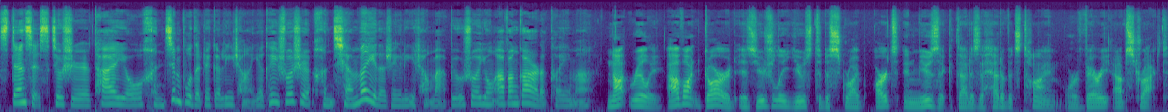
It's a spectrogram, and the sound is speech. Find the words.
stances 就是他有很进步的这个立场，也可以说是很前卫的这个立场吧。比如说用 avant-garde 可以吗？ Not really. Avant garde is usually used to describe art and music that is ahead of its time or very abstract.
